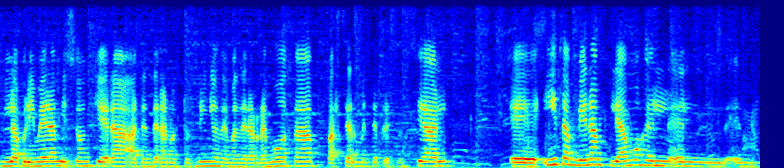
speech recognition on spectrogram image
la primera misión que era atender a nuestros niños de manera remota, parcialmente presencial, eh, y también ampliamos el,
